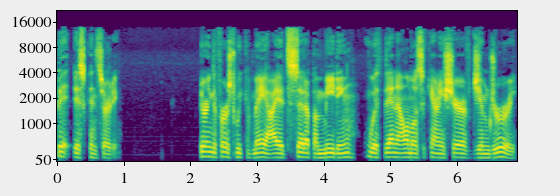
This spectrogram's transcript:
bit disconcerting. During the first week of May, I had set up a meeting with then Alamosa County Sheriff Jim Drury.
